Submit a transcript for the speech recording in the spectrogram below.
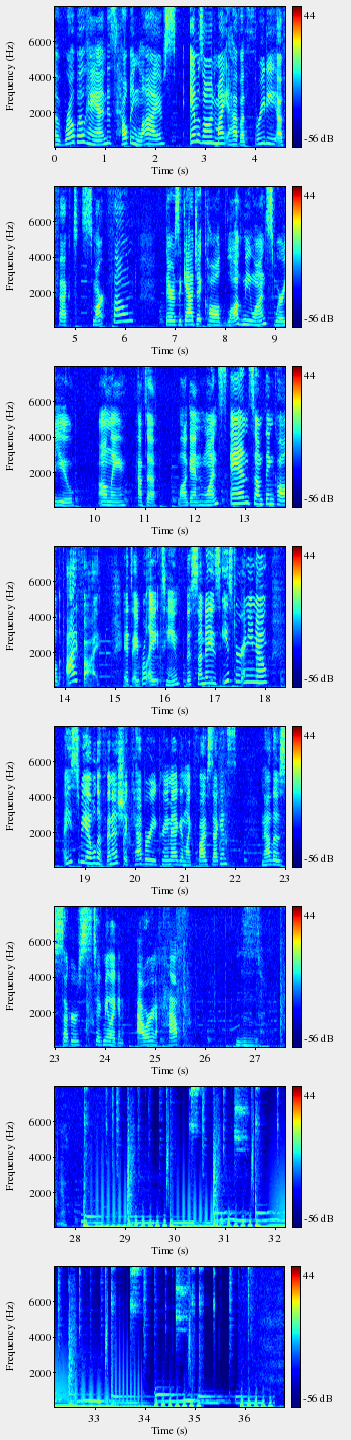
A robo hand is helping lives. Amazon might have a 3D effect smartphone. There's a gadget called Log Me Once where you only have to log in once, and something called Eyefi. It's April 18th. This Sunday is Easter, and you know, I used to be able to finish a Cadbury cream egg in like five seconds. Now those suckers take me like an hour and a half. Yeah.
